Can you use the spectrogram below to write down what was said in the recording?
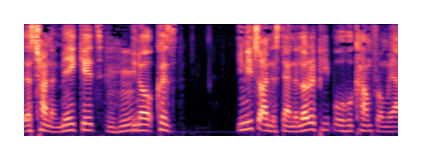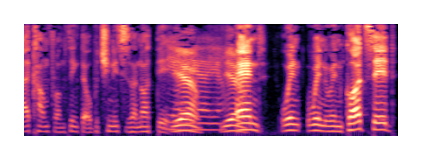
that's trying to make it Mm-hmm. you know because you need to understand a lot of people who come from where i come from think the opportunities are not there Yeah, Yeah. yeah, yeah. Yeah. and when when when god said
